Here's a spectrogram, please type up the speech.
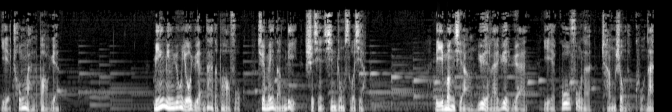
也充满了抱怨。明明拥有远大的抱负，却没能力实现心中所想。离梦想越来越远，也辜负了承受的苦难。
